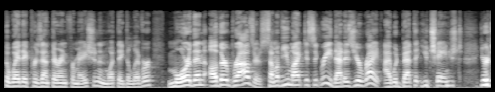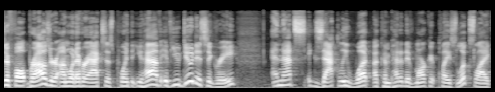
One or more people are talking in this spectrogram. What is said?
the way they present their information and what they deliver more than other browsers. Some of you might disagree. That is your right. I would bet that you changed your default browser on whatever access point that you have if you do disagree. And that's exactly what a competitive marketplace looks like.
